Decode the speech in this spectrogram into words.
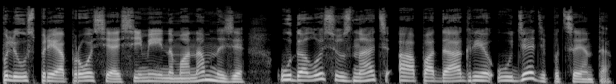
Плюс при опросе о семейном анамнезе удалось узнать о подагре у дяди пациента.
